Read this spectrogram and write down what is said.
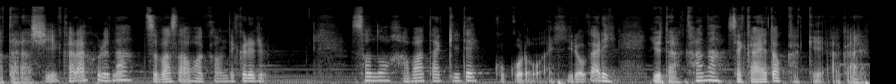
新しいカラフルな翼を運んでくれる。その羽ばたきで心は広がり、豊かな世界へと駆け上がる。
